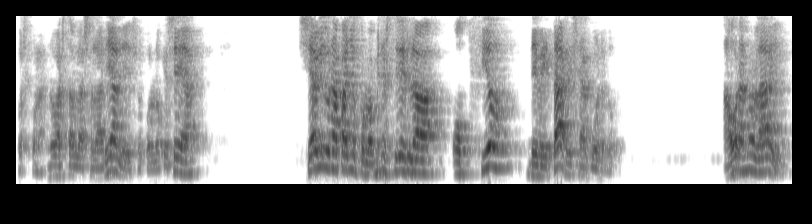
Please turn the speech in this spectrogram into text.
pues con las nuevas tablas salariales o con lo que sea, si ha habido un apaño, por lo menos tienes la opción de vetar ese acuerdo. Ahora no la hay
